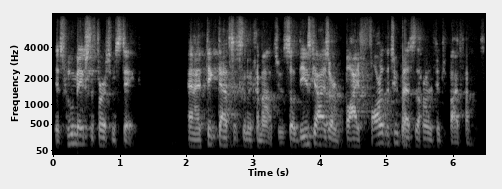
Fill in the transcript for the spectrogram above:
is who makes the first mistake. And I think that's what's going to come out to. So these guys are by far the two best at 155 pounds.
